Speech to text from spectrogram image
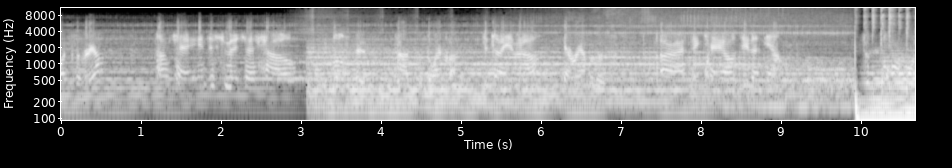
Okay, and just measure how long the, uh, the diameter. The diameter? How round it is. Alright, okay, I'll do that now.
